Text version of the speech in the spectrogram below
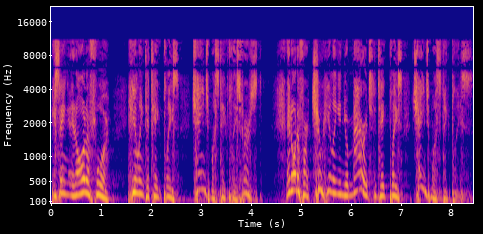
He's saying in order for healing to take place, change must take place first. In order for true healing in your marriage to take place, change must take place.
